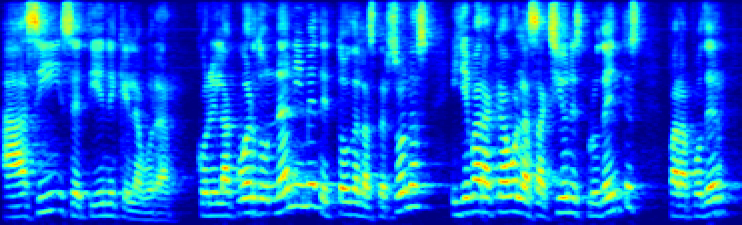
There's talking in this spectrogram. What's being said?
así se tiene que elaborar, con el acuerdo unánime de todas las personas y llevar a cabo las acciones prudentes para poder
